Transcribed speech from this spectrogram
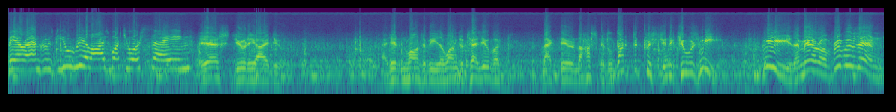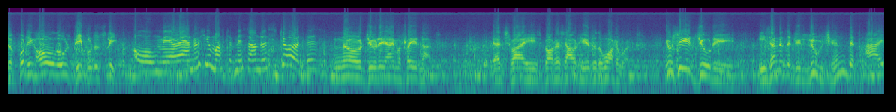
Mayor Andrews, do you realize what you're saying? Yes, Judy, I do. I didn't want to be the one to tell you, but back there in the hospital, Dr. Christian accused me. Me, the mayor of River's End, of putting all those people to sleep. Oh, Mayor Andrews, you must have misunderstood. There's... No, Judy, I'm afraid not. That's why he's brought us out here to the waterworks. You see, Judy, he's under the delusion that I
